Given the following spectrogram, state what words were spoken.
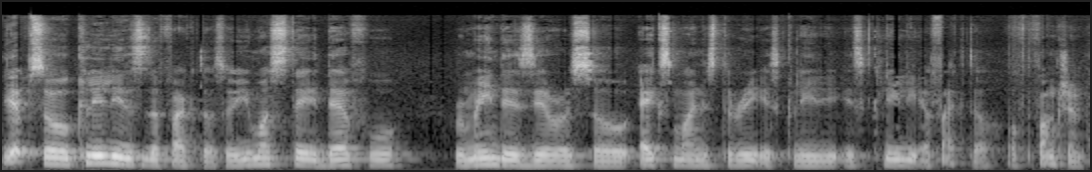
Yep, so clearly this is a factor. So you must stay therefore remainder is 0 so x minus 3 is clearly is clearly a factor of the function.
